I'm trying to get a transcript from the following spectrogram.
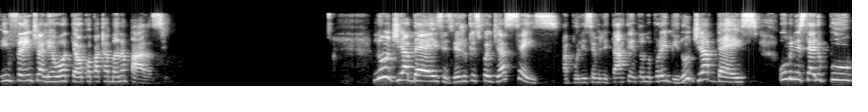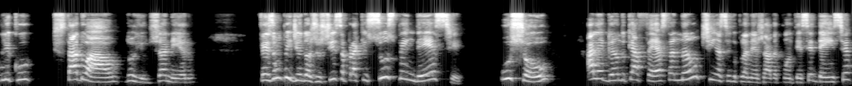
em frente ali ao Hotel Copacabana Palace. No dia 10, vocês vejam que isso foi dia 6, a Polícia Militar tentando proibir. No dia 10, o Ministério Público Estadual do Rio de Janeiro fez um pedido à Justiça para que suspendesse o show alegando que a festa não tinha sido planejada com antecedência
